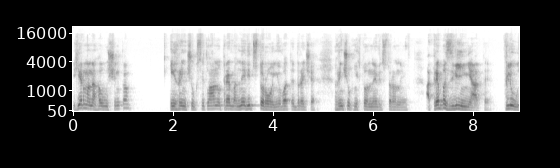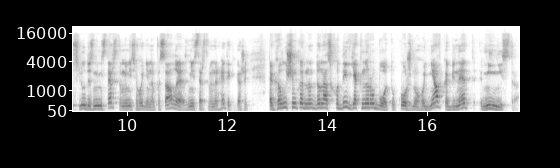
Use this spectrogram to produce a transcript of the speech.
Германа Галущенка і Гринчук Світлану треба не відсторонювати. До речі, Гринчук ніхто не відсторонив, а треба звільняти. Плюс люди з міністерства мені сьогодні написали з міністерства енергетики. кажуть: так Галущенко до нас ходив як на роботу кожного дня в кабінет міністра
